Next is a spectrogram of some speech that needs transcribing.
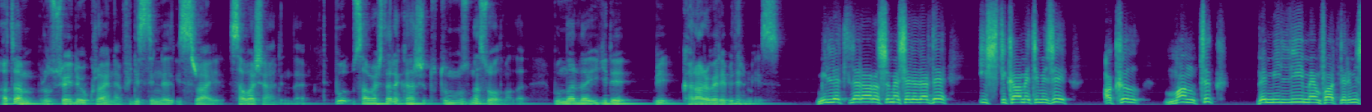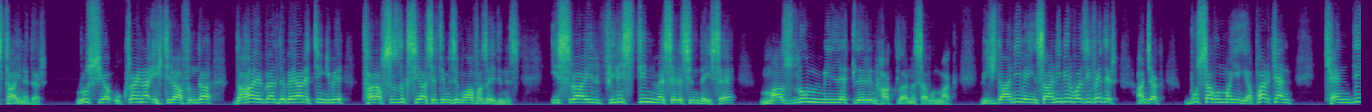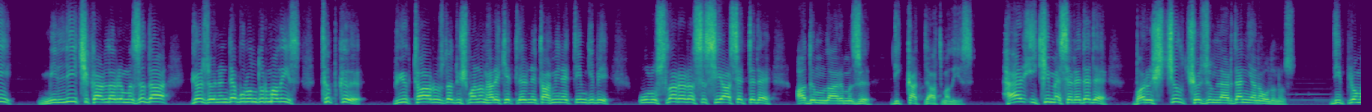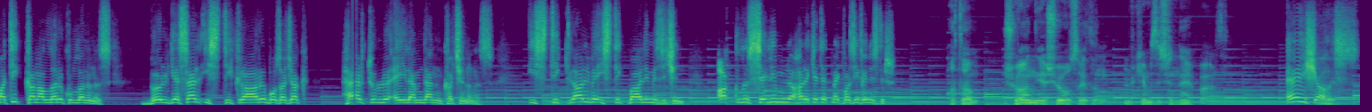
Atam Rusya ile Ukrayna, Filistin ile İsrail savaş halinde. Bu savaşlara karşı tutumumuz nasıl olmalı? Bunlarla ilgili bir karar verebilir miyiz? Milletler arası meselelerde istikametimizi akıl, mantık ve milli menfaatlerimiz tayin eder. Rusya-Ukrayna ihtilafında daha evvel de beyan ettiğim gibi tarafsızlık siyasetimizi muhafaza ediniz. İsrail-Filistin meselesinde ise mazlum milletlerin haklarını savunmak vicdani ve insani bir vazifedir. Ancak bu savunmayı yaparken kendi milli çıkarlarımızı da göz önünde bulundurmalıyız. Tıpkı büyük taarruzda düşmanın hareketlerini tahmin ettiğim gibi uluslararası siyasette de adımlarımızı dikkatle atmalıyız. Her iki meselede de barışçıl çözümlerden yana olunuz. Diplomatik kanalları kullanınız. Bölgesel istikrarı bozacak her türlü eylemden kaçınınız. İstiklal ve istikbalimiz için aklı selimle hareket etmek vazifenizdir. Atam şu an yaşıyor olsaydın ülkemiz için ne yapardın? Ey şahıs!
